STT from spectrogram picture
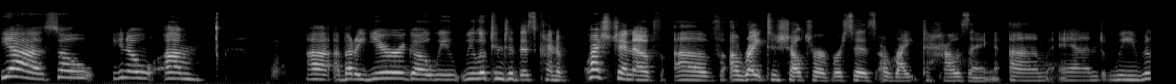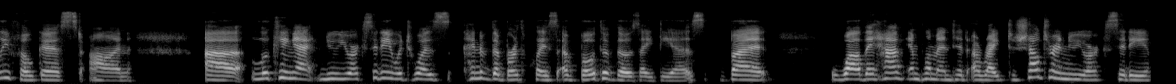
Yeah, so you know, um, uh, about a year ago, we we looked into this kind of question of of a right to shelter versus a right to housing, um, and we really focused on uh, looking at New York City, which was kind of the birthplace of both of those ideas. But while they have implemented a right to shelter in New York City,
